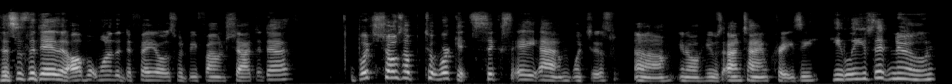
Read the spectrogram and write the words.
this is the day that all but one of the DeFeos would be found shot to death. Butch shows up to work at 6 a.m., which is, uh, you know, he was on time crazy. He leaves at noon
